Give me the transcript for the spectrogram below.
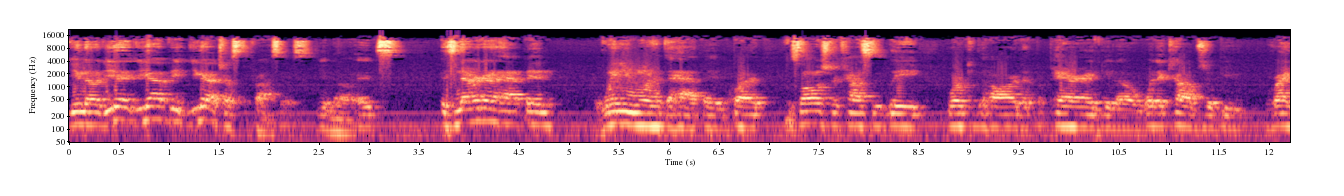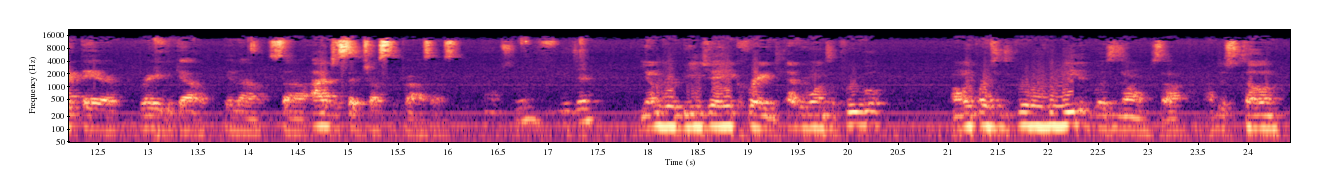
you know, you you gotta be, you gotta trust the process. You know, it's it's never gonna happen when you want it to happen, but as long as you're constantly working hard and preparing, you know, when it comes, you'll be right there, ready to go. You know, so I just say trust the process. Absolutely. You did? Younger BJ craved everyone's approval. Only person's approval he needed was his own. So I just tell him,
